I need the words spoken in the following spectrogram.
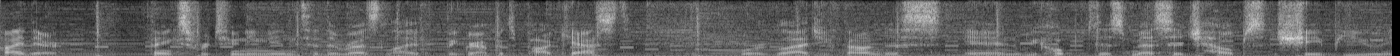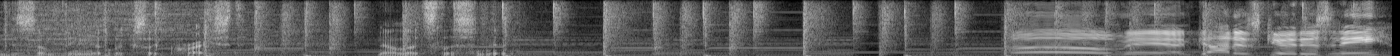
Hi there. Thanks for tuning in to the Res Life Big Rapids podcast. We're glad you found us, and we hope this message helps shape you into something that looks like Christ. Now let's listen in. Oh, man. God is good, isn't He?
